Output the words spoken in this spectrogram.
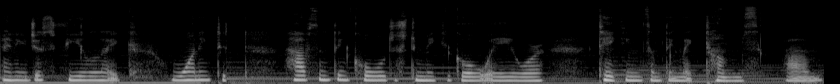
and you just feel like wanting to have something cold just to make it go away, or taking something like Tums. Um,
